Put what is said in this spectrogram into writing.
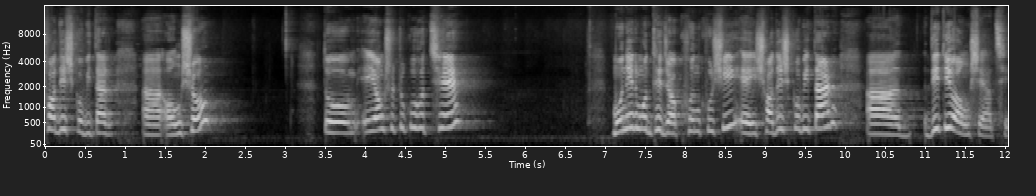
স্বদেশ কবিতার অংশ। তো এই অংশটুকু হচ্ছে, মনের মধ্যে যখন খুশি, এই স্বদেশ কবিতার দ্বিতীয় অংশে আছে,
